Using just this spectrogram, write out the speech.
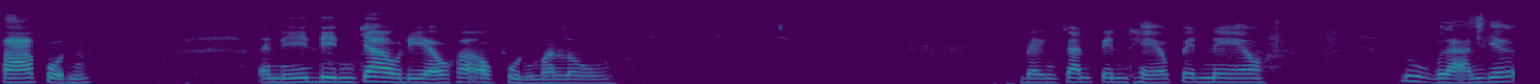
ฟ้าฝนอันนี้ดินเจ้าเดียวเขาเอาฝุ่นมาลง แบ่งกันเป็นแถวเป็นแนว ลูกหลานเยอะ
